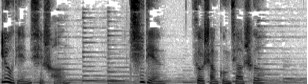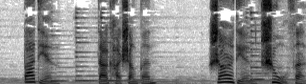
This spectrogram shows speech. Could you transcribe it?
六点起床，七点坐上公交车，八点打卡上班，十二点吃午饭，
